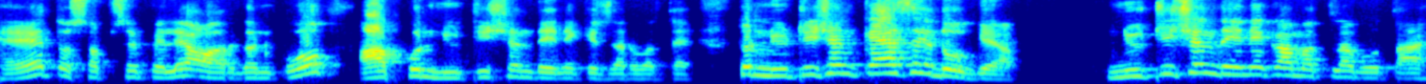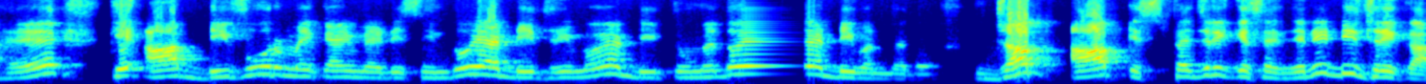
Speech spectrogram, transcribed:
है तो सबसे पहले ऑर्गन को आपको न्यूट्रिशन देने की ज़रूरत है। तो न्यूट्रिशन कैसे दोगे आप? न्यूट्रिशन देने का मतलब होता है कि आप डी फोर में कहीं मेडिसिन दो या डी थ्री में या डी टू में दो या डी वन में दो। जब आप स्पेजरिक डी थ्री का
